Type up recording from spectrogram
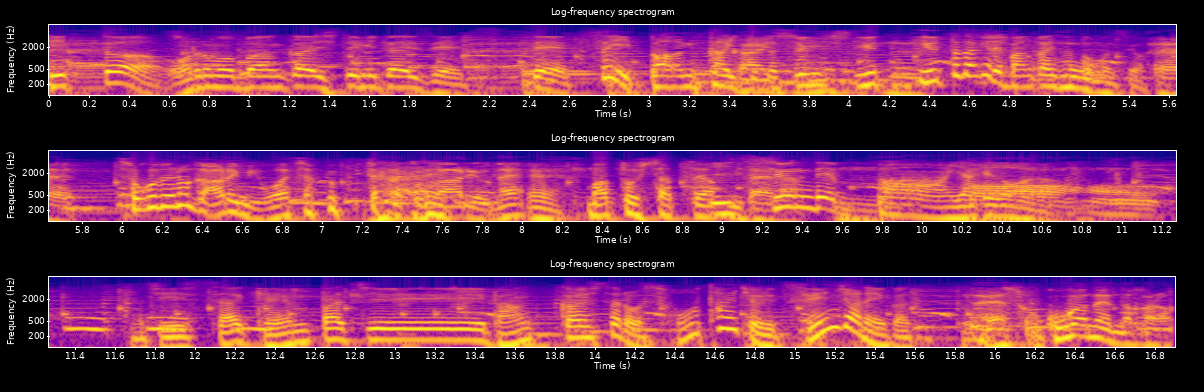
きっと、俺も挽回してみたいぜ、つって、つい挽回って言った瞬言言っただけで挽回すると思うんですよ。ええそこでなんかある意味終わっちゃうみたいなとこあるよねええ。全うしちゃったみたいな。一瞬でバーン焼け野原原。実際、ケンパチ挽回したら総隊長より強いんじゃねえかって。ね、そこがね、だから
